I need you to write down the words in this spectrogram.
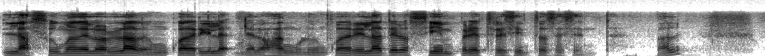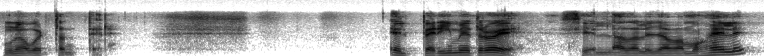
la suma de los lados un de los ángulos de un cuadrilátero siempre es 360, ¿vale? Una vuelta entera. El perímetro es, si el lado le llamamos L,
